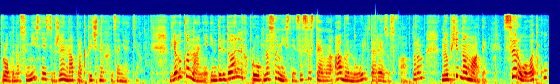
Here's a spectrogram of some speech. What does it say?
проби на сумісність вже на практичних заняттях. Для виконання індивідуальних проб на сумісність за системою АБ0 та резус-фактором необхідно мати сироватку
